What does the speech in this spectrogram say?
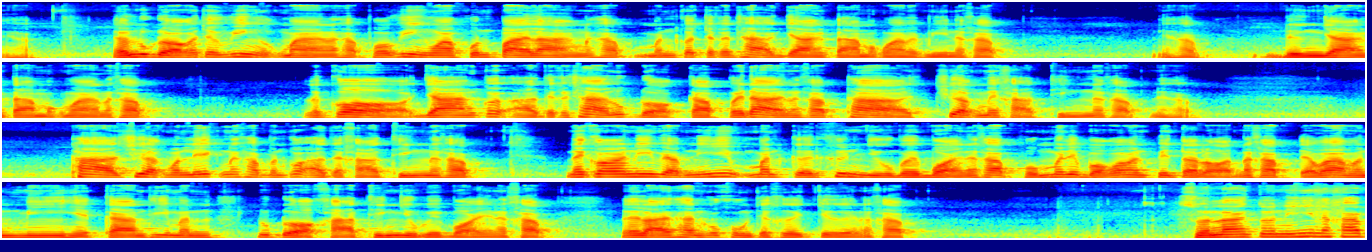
นะครับแล้วลูกดอกก็จะวิ่งออกมานะครับพอวิ่งออกมาพ้นปลายรางนะครับ มันก็จะกระชากยางตามออกมาแบบนี้นะครับนี่ครับ ดึงยางตามออกมานะครับ แล้วก็ยางก็อาจจะกระชากลูกดอกกลับไปได้นะครับ ถ้าเชือกไม่ขาดทิ้งนะครับนะครับ ถ้าเชือกมันเล็กนะครับ มันก็อาจจะขาดทิ้งนะครับ ในกรณีแบบนี้มันเกิดขึ้นอยู่บ่อยๆนะครับ ผมไม่ได้บอกว่ามันเป็นตลอดนะครับ แต่ว่ามันมีเหตุการณ์ที่มันลูกดอกขาดทิ้งอยู่บ่อยๆนะครับ หลายๆท่านก็คงจะเคยเจอนะครับ ส่วนรางตัวนี้นะครับ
